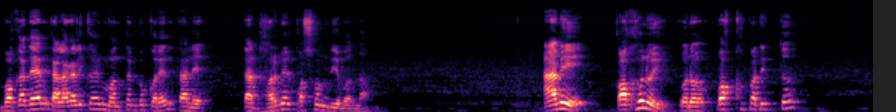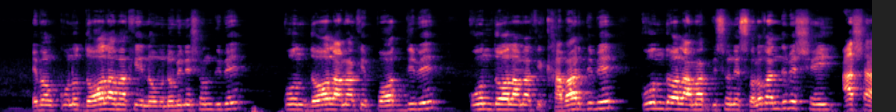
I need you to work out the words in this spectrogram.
বকা দেন, গালাগালি করেন, মন্তব্য করেন, তাহলে তার ধর্মের কসম দিয়ে বললাম আমি কখনোই কোনো পক্ষপাতিত্ব এবং কোনো দল আমাকে নমিনেশন দিবে কোন দল আমাকে পদ দিবে, কোন দল আমাকে খাবার দিবে, কোন দল আমার পিছনে স্লোগান দিবে, সেই আশা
